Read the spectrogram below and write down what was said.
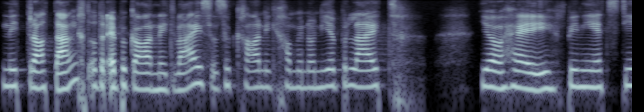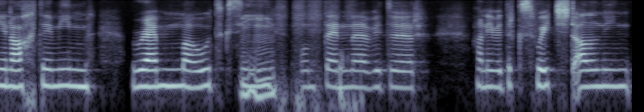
nicht daran denkt oder eben gar nicht weiß. Also keine Ahnung, ich habe mir noch nie überlegt, ja, hey, bin ich jetzt die Nacht in meinem REM-Mode gsi Mhm. und dann äh, wieder habe ich wieder geswitcht alle neun-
